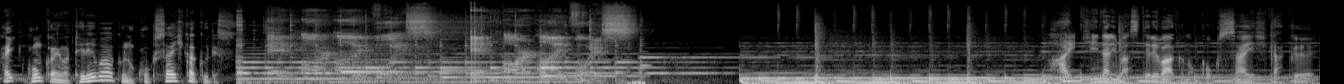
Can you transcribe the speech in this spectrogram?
はい今回はテレワークの国際比較です NRI Voice. NRI Voice. はい気になりますテレワークの国際比較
